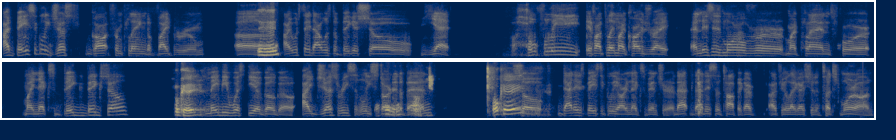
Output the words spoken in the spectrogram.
I basically just got from playing the Viper Room. Uh, Mhm. I would say that was the biggest show yet. Hopefully, if I play my cards right, and this is moreover my plans for my next big, big show, Okay. maybe Whisky a Go Go. I just recently started a band, Okay. so that is basically our next venture. That that is a topic I I feel like I should have touched more on.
